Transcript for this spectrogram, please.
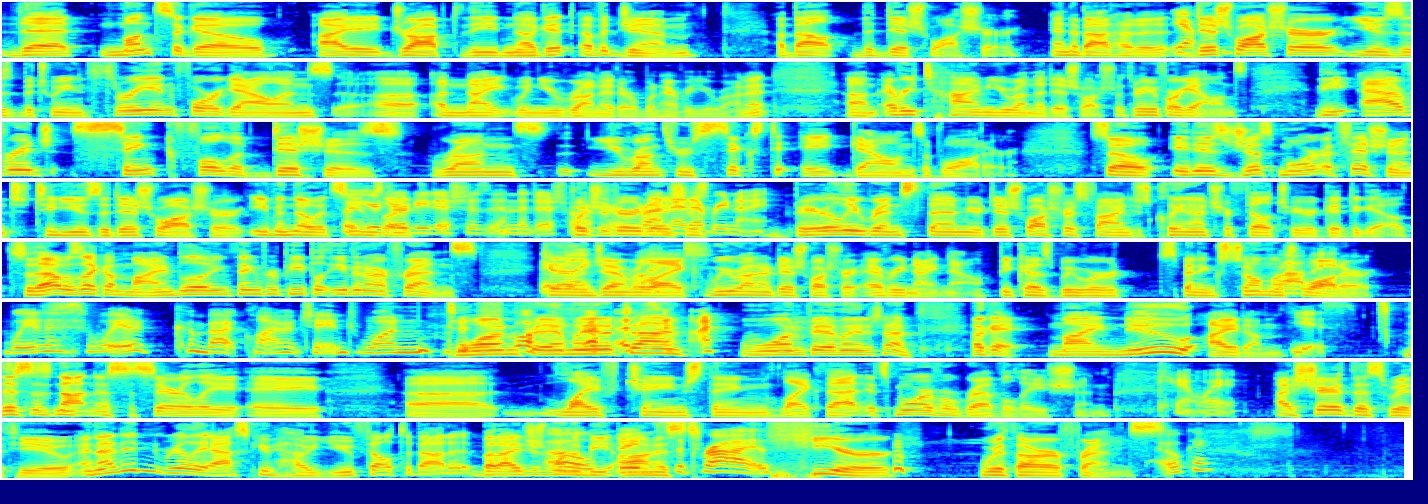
that months ago I dropped the nugget of a gem about the dishwasher and about how the Yep. dishwasher uses between three and four gallons uh, a night when you run it or whenever you run it. Um, every time you run the dishwasher, three to four gallons. The average sink full of dishes runs you run through six to eight gallons of water. So it is just more efficient to use a dishwasher, even though it Put seems your like dirty dishes in the dishwasher. put your dirty run dishes, it every night. barely rinse them. Your dishwasher is fine. Just clean out your filter. You're good to go. So that was like a mind blowing thing for people. Even our friends, Kayla like, and Jen, were "What?" like, we run our dishwasher every night now because we were spending so much water. Way to way to combat climate change. One One family at a time. One family at a time. Okay, my new item. Yes. This is not necessarily a uh, life change thing like that. It's more of a revelation. Can't wait. I shared this with you, and I didn't really ask you how you felt about it, but I just want Oh, to be honest surprise. here with our friends. Okay.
